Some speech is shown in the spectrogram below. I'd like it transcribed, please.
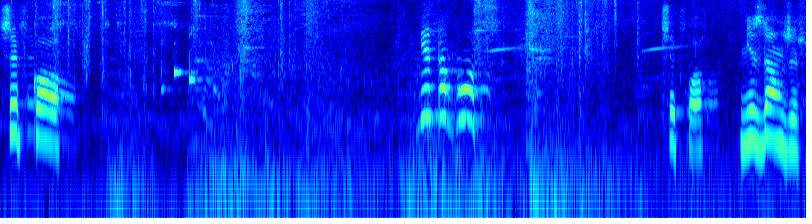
szybko! Nie, tam boss! Szybko. Nie zdążysz.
